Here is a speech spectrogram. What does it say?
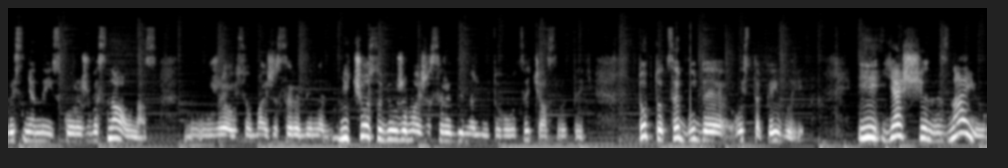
весняний, скоро ж весна у нас. Вже ось майже середина, нічого собі, вже майже середина лютого, оце час летить. Тобто це буде ось такий виріб. І я ще не знаю,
